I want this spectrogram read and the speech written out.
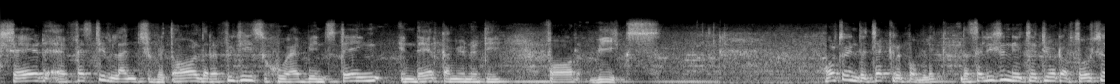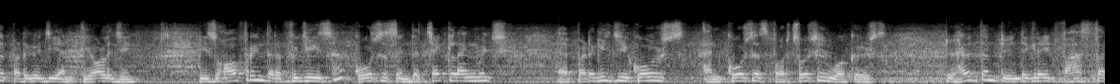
shared a festive lunch with all the refugees who have been staying in their community for weeks. Also in the Czech Republic, the Salesian Institute of Social Pedagogy and Theology is offering the refugees courses in the Czech language, a pedagogy course, and courses for social workers to help them to integrate faster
